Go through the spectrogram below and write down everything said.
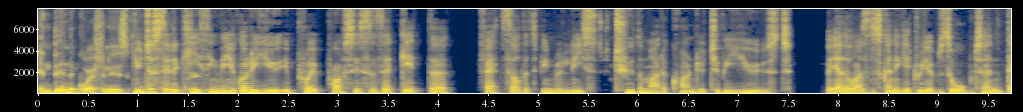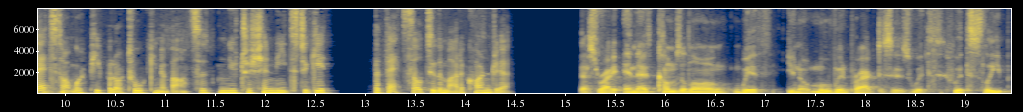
And then the question is You just said a key thing that You've got to employ processes that get the fat cell that's been released to the mitochondria to be used. But otherwise, it's going to get reabsorbed. And that's not what people are talking about. So nutrition needs to get the fat cell to the mitochondria. That's right. And that comes along with, you know, movement practices, with with sleep.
